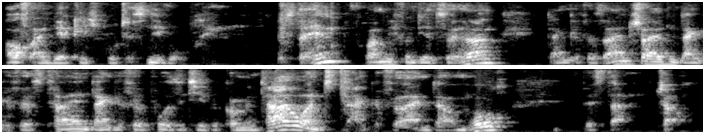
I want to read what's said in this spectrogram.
auf ein wirklich gutes Niveau bringen. Bis dahin, freue mich von dir zu hören. Danke fürs Einschalten, danke fürs Teilen, danke für positive Kommentare und danke für einen Daumen hoch. Bis dann. Ciao.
